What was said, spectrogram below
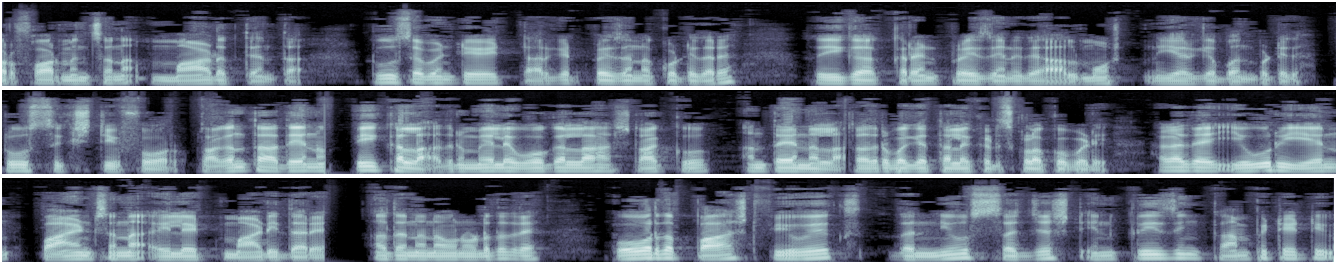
ಪರ್ಫಾರ್ಮೆನ್ಸ್ ಅನ್ನ ಮಾಡುತ್ತೆ ಅಂತ. Two seventy eight target price ಅನ್ನ ಕೊಟ್ಟಿದ್ದಾರೆ. ಸೊ ಈಗ ಕರೆಂಟ್ ಪ್ರೈಸ್ ಏನಿದೆ ಆಲ್ಮೋಸ್ಟ್ ನಿಯರ್ಗೆ ಬಂದ್ಬಿಟ್ಟಿದೆ. ಟೂ ಸಿಕ್ಸ್ಟಿ ಫೋರ್ ಹಾಗಂತ ಅದೇನು ಪೀಕ್ ಅಲ್ಲ. ಅದ್ರ ಮೇಲೆ ಹೋಗಲ್ಲ ಸ್ಟಾಕ್ ಅಂತ ಏನಲ್ಲ. ಅದ್ರ ಬಗ್ಗೆ ತಲೆ ಕೆಡಿಸ್ಕೊಳಕ್ ಹೋಗ್ಬೇಡಿ. ಹಾಗಾದ್ರೆ ಇವರು ಏನ್ ಪಾಯಿಂಟ್ಸ್ ಅನ್ನ ಹೈಲೈಟ್ ಮಾಡಿದ್ದಾರೆ? ಅದನ್ನ ನಾವು ನೋಡೋದಾದ್ರೆ over the past few weeks the news suggest increasing competitive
